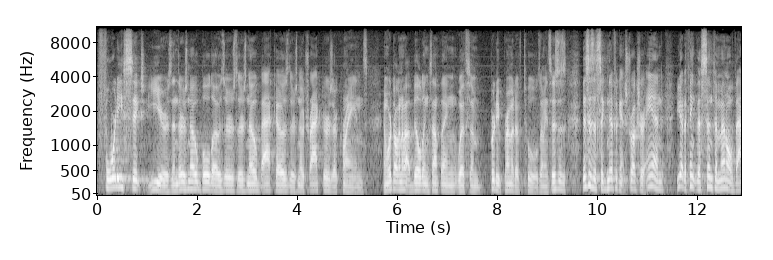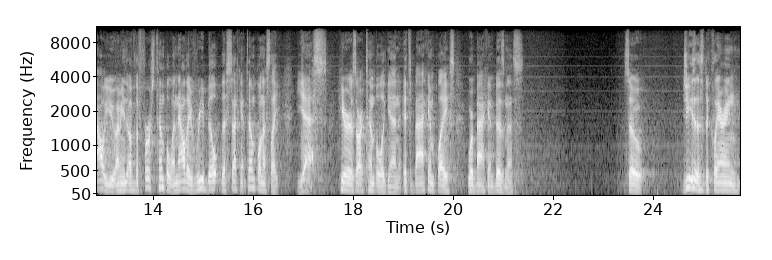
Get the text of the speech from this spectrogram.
46 years, and there's no bulldozers, there's no backhoes, there's no tractors or cranes. And we're talking about building something with some pretty primitive tools. I mean, so this is, this is a significant structure. And you got to think the sentimental value, I mean, of the first temple, and now they've rebuilt the second temple, and it's like, yes, here is our temple again. It's back in place. We're back in business. So, Jesus declaring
